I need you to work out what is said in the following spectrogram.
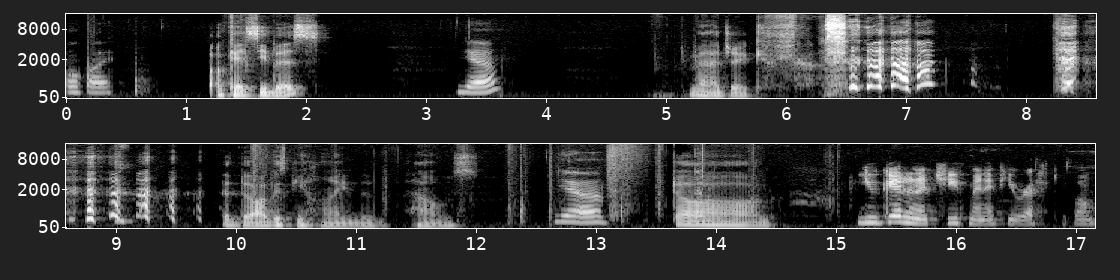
Oh, hi. Okay, see this? Yeah? Magic. The dog is behind the house. Yeah. Dog. You get an achievement if you rescue him.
